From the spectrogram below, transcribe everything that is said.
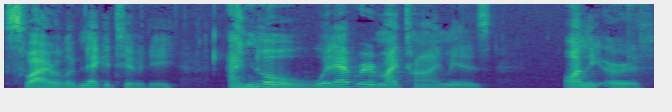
spiral of negativity, I know whatever my time is on the earth,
